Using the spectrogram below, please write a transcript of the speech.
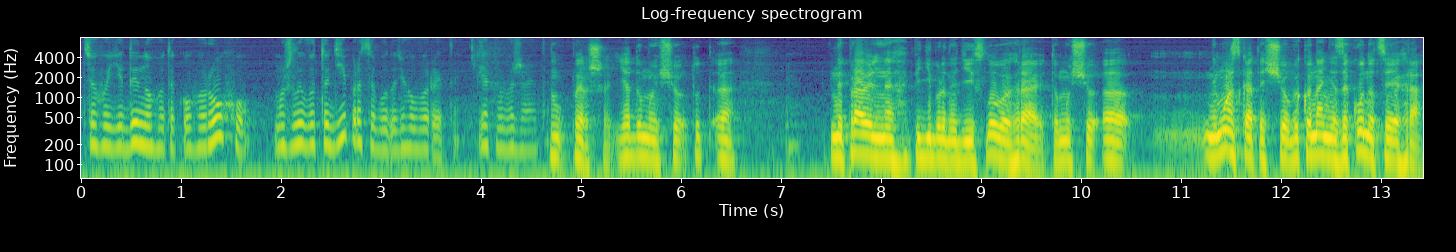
цього єдиного такого руху, можливо, тоді про це будуть говорити. Як ви вважаєте? Ну, перше, я думаю, що тут е, неправильно підібране дієслово грають, тому що е, не можна сказати, що виконання закону це є гра.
